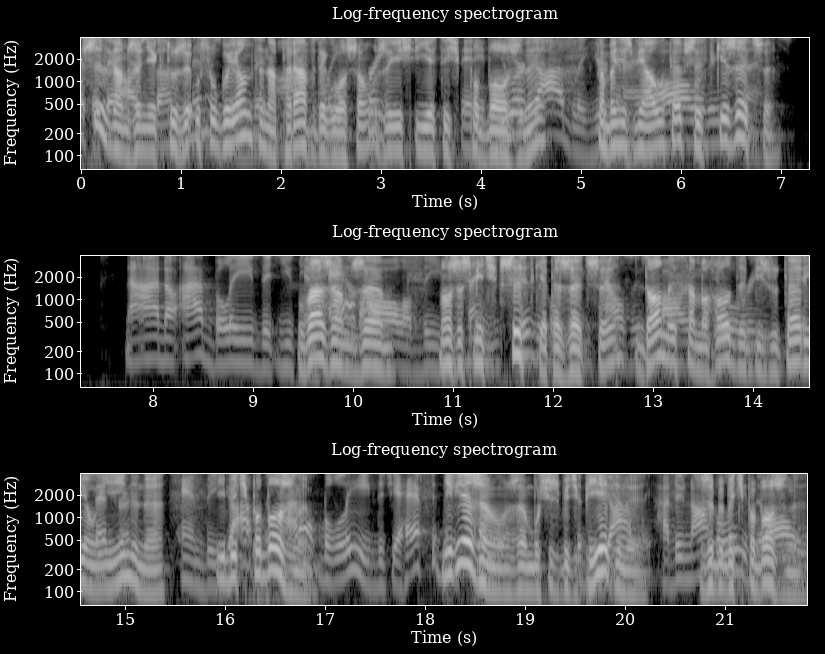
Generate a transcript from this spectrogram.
Przyznam, że niektórzy usługujący naprawdę głoszą, że jeśli jesteś pobożny, to będziesz miał te wszystkie rzeczy. Uważam, że możesz mieć wszystkie te rzeczy, domy, samochody, biżuterię i inne, i być pobożnym. Nie wierzę, że musisz być biedny, żeby być pobożny.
